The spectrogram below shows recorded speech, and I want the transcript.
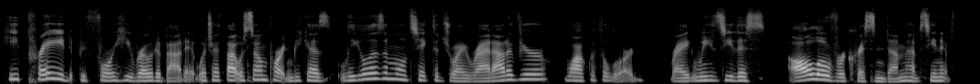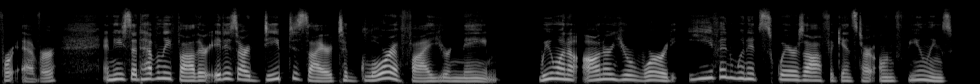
he prayed before he wrote about it, which I thought was so important because legalism will take the joy right out of your walk with the Lord, right? And we see this all over Christendom, have seen it forever. And he said, Heavenly Father, it is our deep desire to glorify your name. We want to honor your word, even when it squares off against our own feelings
